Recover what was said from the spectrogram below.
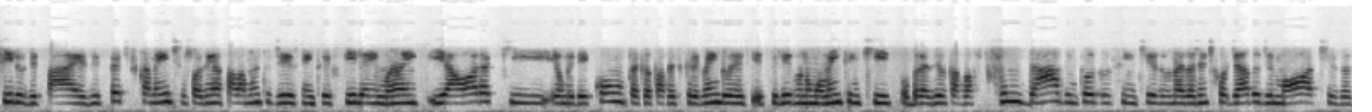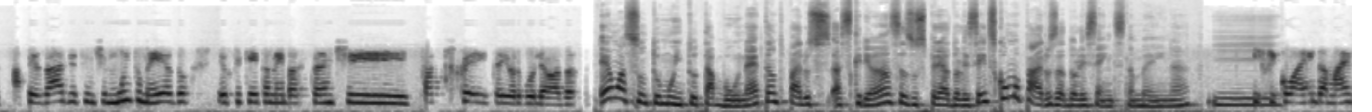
filhos e pais, especificamente, o Sozinha fala muito disso, entre filha e mãe. E a hora que eu me dei conta que eu estava escrevendo esse, esse, livro no momento em que o Brasil estava fundado em todos os sentidos, mas a gente rodeado de mortes, apesar de sentir muito medo, eu fiquei também bastante satisfeita e orgulhosa. É um assunto muito tabu, né? Tanto para os, as crianças, os pré-adolescentes, como para os adolescentes também, né? E, e ficou ainda mais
